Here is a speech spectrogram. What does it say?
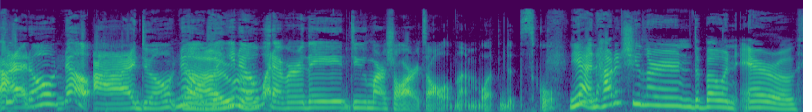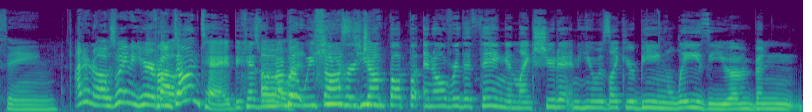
I don't know. I don't know. I but you know, know. whatever. They do martial arts, all of them. What it's cool. Yeah, and how did she learn the bow and arrow thing? I don't know. I was waiting to hear From about Dante, because Oh. remember But we saw her he- jump up and over the thing and like shoot it, and he was like, "You're being lazy. You haven't been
